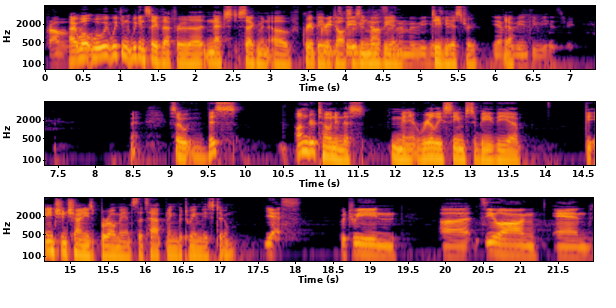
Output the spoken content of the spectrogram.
Probably. All right, well, we, we can we can save that for the next segment of great baby Greatest tosses baby in movie tosses and in movie TV history. history. yeah, movie and TV history. Yeah. So this undertone in this minute really seems to be the uh, the ancient Chinese bromance that's happening between these two. Yes. Between uh Zilong and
